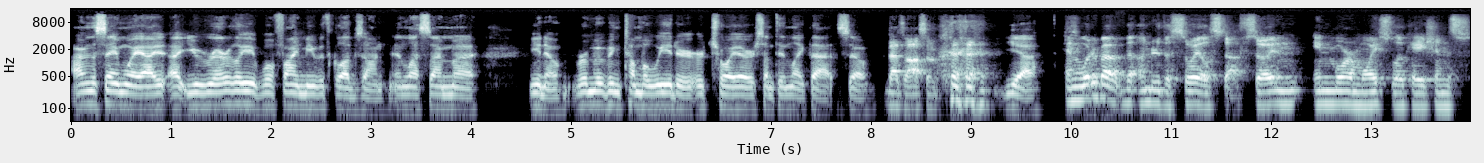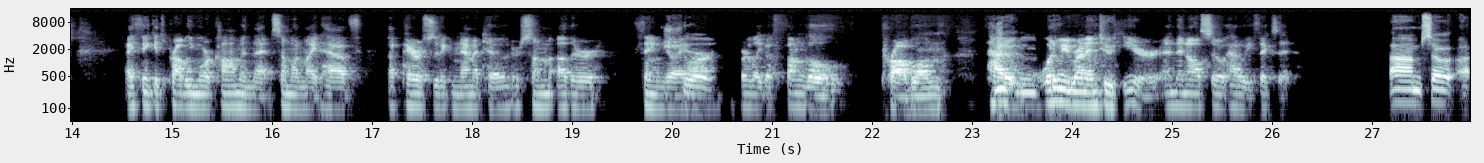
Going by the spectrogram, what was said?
I'm the same way. I, I, you rarely will find me with gloves on unless I'm, uh, you know, removing tumbleweed or, or cholla or something like that. So that's awesome. yeah. And what about the under the soil stuff? So in in more moist locations, I think it's probably more common that someone might have a parasitic nematode or some other thing going sure. on, or like a fungal problem. How do mm-hmm. what do we run into here, and then also how do we fix it? Um, so a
